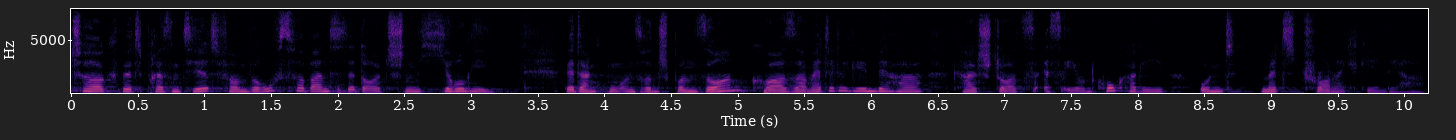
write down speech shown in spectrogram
Talk wird präsentiert vom Berufsverband der Deutschen Chirurgie. Wir danken unseren Sponsoren Corsa Medical GmbH, Karl Storz SE und Co. KG und Medtronic GmbH.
